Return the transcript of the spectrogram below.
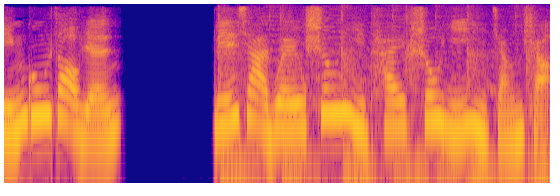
停工造人。连夏薇生一胎收一亿奖赏。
